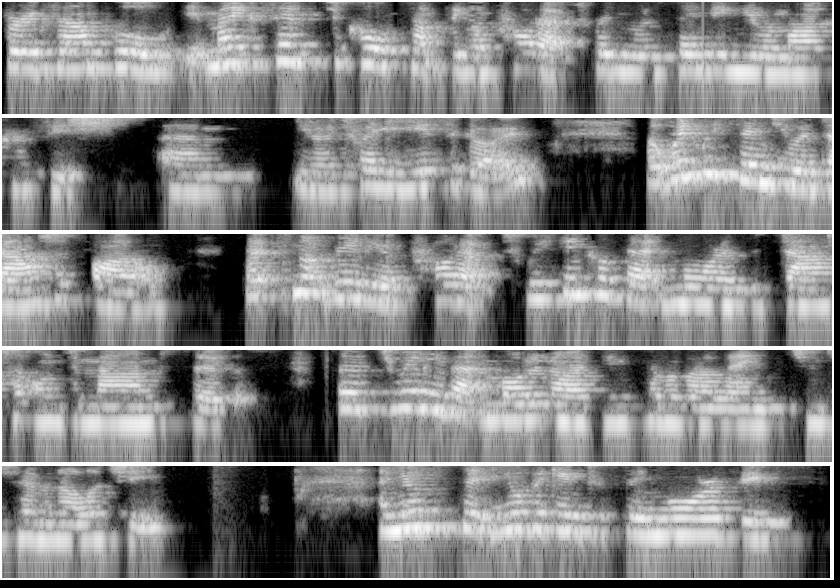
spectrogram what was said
For example, it makes sense to call something a product when we were sending you a microfiche, um, you know, 20 years ago. But when we send you a data file, that's not really a product. We think of that more as a data on demand service. So it's really about modernising some of our language and terminology. And you'll, see, you'll begin to see more of this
